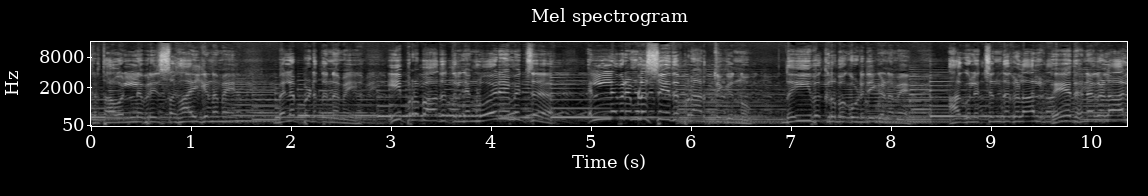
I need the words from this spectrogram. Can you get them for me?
കർത്താവ് എല്ലാവരെയും സഹായിക്കണമേ ബലപ്പെടുത്തണമേ. ഈ പ്രഭാതത്തിൽ ഞങ്ങൾ ഒരുമിച്ച് ബ്ലസ് ചെയ്ത് പ്രാർത്ഥിക്കുന്നു. ദൈവകൃപ കൊടുത്തിരിക്കണമേ ആകുല ചിന്തകളാൽ വേദനകളാൽ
